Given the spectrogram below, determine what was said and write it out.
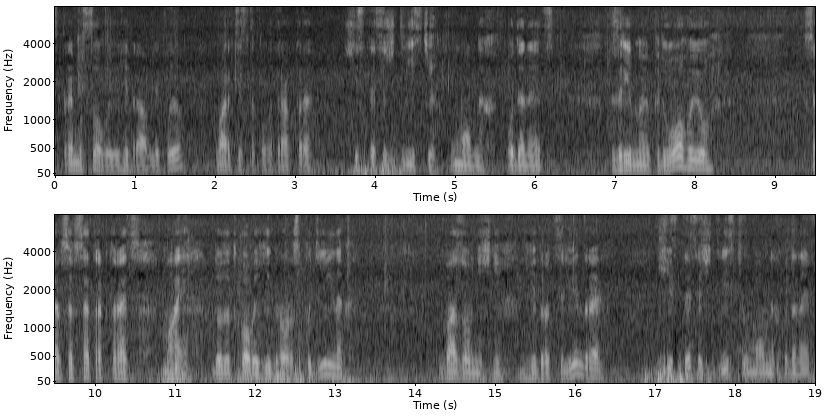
з примусовою гідравлікою. Вартість такого трактора 6200 умовних одиниць з рівною підлогою. Все-все-все тракторець має. Додатковий гідророзподільник, два зовнішніх гідроциліндри, 6200 умовних одиниць.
